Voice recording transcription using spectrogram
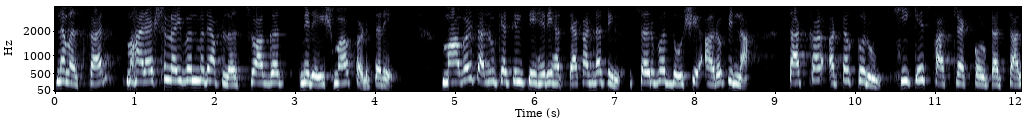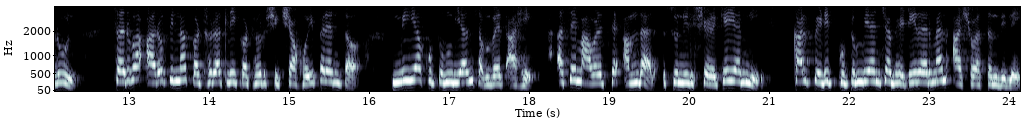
नमस्कार. महाराष्ट्र लाईव्हमध्ये आपलं स्वागत. मी रेश्मा फडतरे. मावळ तालुक्यातील तिहेरी हत्याकांडातील सर्व दोषी आरोपींना तात्काळ अटक करून ही केस फास्ट ट्रॅक कोर्टात चालवून सर्व आरोपींना कठोरातली कठोर शिक्षा होईपर्यंत मी या कुटुंबियांसमवेत आहे असे मावळचे आमदार सुनील शेळके यांनी काल पीडित कुटुंबियांच्या भेटी दरम्यान आश्वासन दिले.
